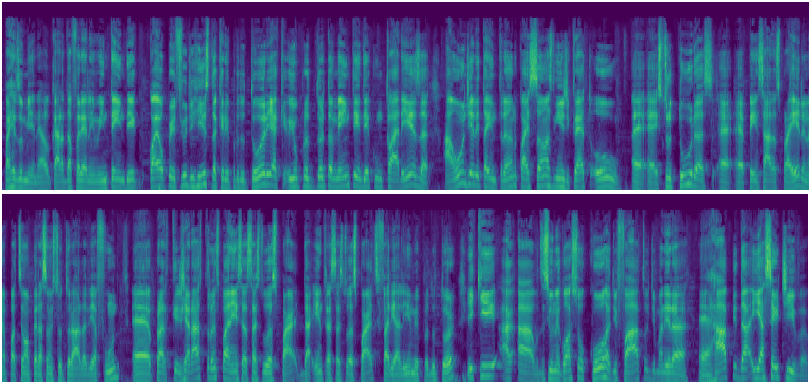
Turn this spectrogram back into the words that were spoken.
para resumir, né, o cara da Faria Lima entender qual é o perfil de risco daquele produtor e, a, e o produtor também entender com clareza aonde ele está entrando, quais são as linhas de crédito ou é, é, estruturas é, é, pensadas para ele, né? Pode ser uma operação estruturada via fundo, é, para gerar transparência essas duas partes, entre essas duas partes, Faria Lima e produtor, e que a, a, assim, o negócio ocorra de fato de maneira é, rápida e assertiva,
